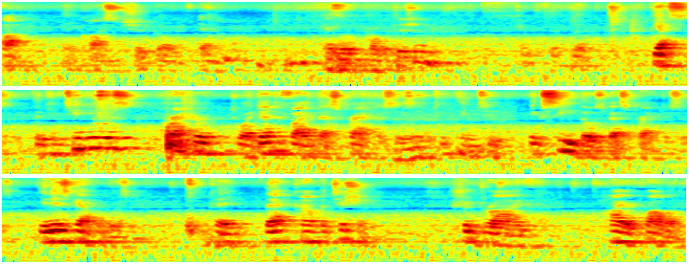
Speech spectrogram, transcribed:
up and costs should go down. As a competition? The- Yes, the continuous pressure to identify best practices and to, and to exceed those best practices. It is capitalism, okay? That competition should drive higher quality,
